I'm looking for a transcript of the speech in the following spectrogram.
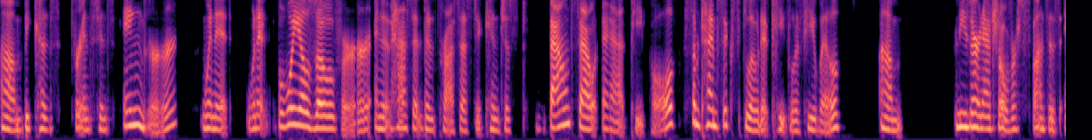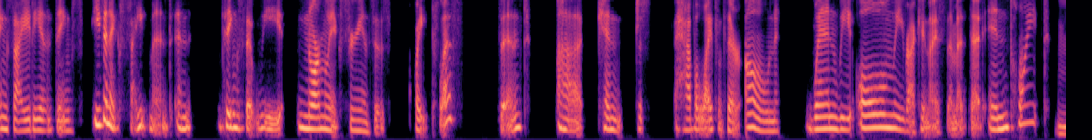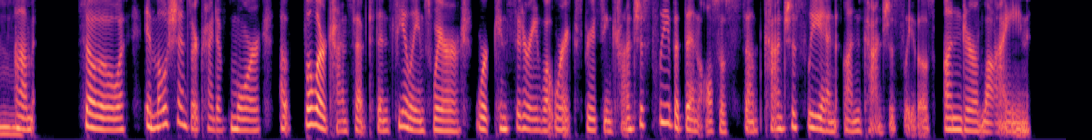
Um, because, for instance, anger, when it when it boils over and it hasn't been processed, it can just bounce out at people, sometimes explode at people, if you will. Um, these are natural responses, anxiety and things, even excitement and things that we normally experience as quite pleasant uh, can just have a life of their own when we only recognize them at that end point. Mm. Um, so emotions are kind of more a fuller concept than feelings, where we're considering what we're experiencing consciously, but then also subconsciously and unconsciously, those underlying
